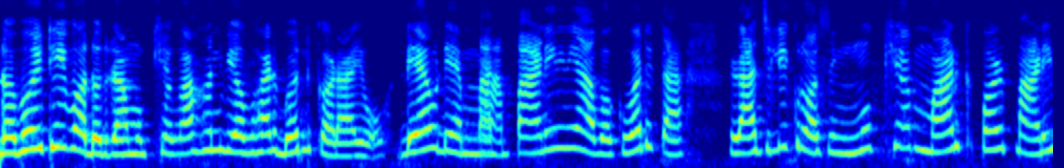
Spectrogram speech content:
ડભોઈથી વડોદરા મુખ્ય વાહન વ્યવહાર બંધ કરાયો. ડેવ ડેમમાં પાણીની આવક વધતા રાજલી ક્રોસિંગ મુખ્ય માર્ગ પર પાણી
